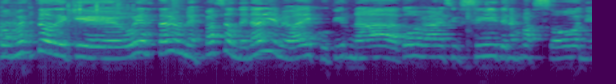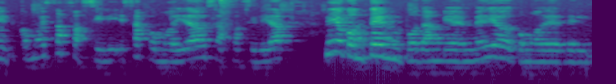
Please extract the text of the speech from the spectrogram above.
Como esto de que voy a estar en un espacio donde nadie me va a discutir nada, todos me van a decir, sí, tenés razón, y como esa facilidad, esa comodidad, esa facilidad, medio con tempo también, medio como de,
